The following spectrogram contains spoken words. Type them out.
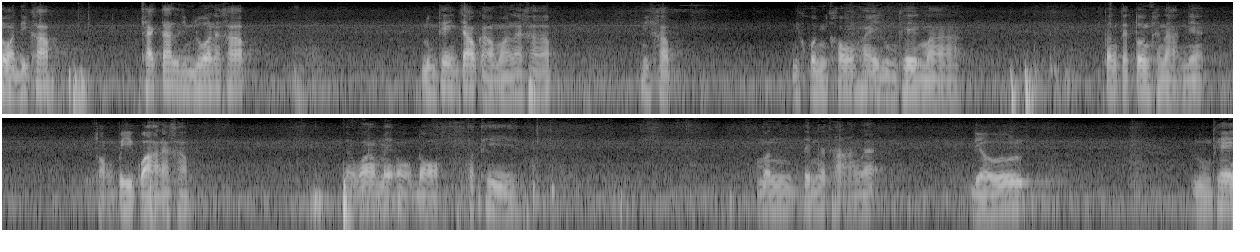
สวัสดีครับแคคตัสริมรั้วนะครับ ลุงเท่งเจ้าเก่ามาแล้วครับ นี่ครับ มีคนเขาให้ลุงเท่งมา ตั้งแต่ต้นขนาดเนี้ยสองปีกว่าแล้วครับ แต่ว่าไม่ออกดอกสักที มันเต็มกระถางแล้ว เดี๋ยว ลุงเท่ง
